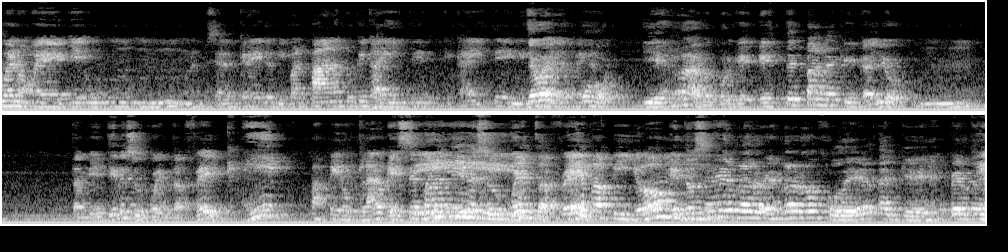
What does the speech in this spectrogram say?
bueno, eh, que un, un, un- un especial crédito aquí para el pana, tú que caíste, que caíste en Ya ese va, pedo, ojo, y es raro porque este pana que cayó. También tiene su cuenta fake. Epa, pero claro que Ese sí. pana tiene su cuenta, fe. Epa, pillón. Entonces es raro, es raro joder al que es experto en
